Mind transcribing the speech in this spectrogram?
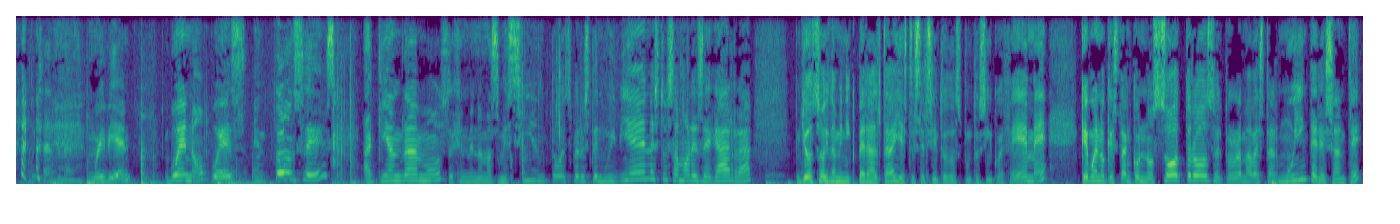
Muchas gracias. Muy bien. Bueno, pues entonces, aquí andamos. Déjenme nada más me siento. Espero estén muy bien. Estos Amores de Garra. Yo soy Dominique Peralta y este es el 102.5 FM. Qué bueno que están con nosotros. El programa va a estar muy interesante,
